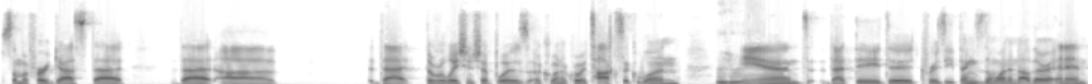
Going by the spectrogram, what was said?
some of her guests that that uh, that the relationship was a quote unquote toxic one Mhm. and that they did crazy things to one another. And then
